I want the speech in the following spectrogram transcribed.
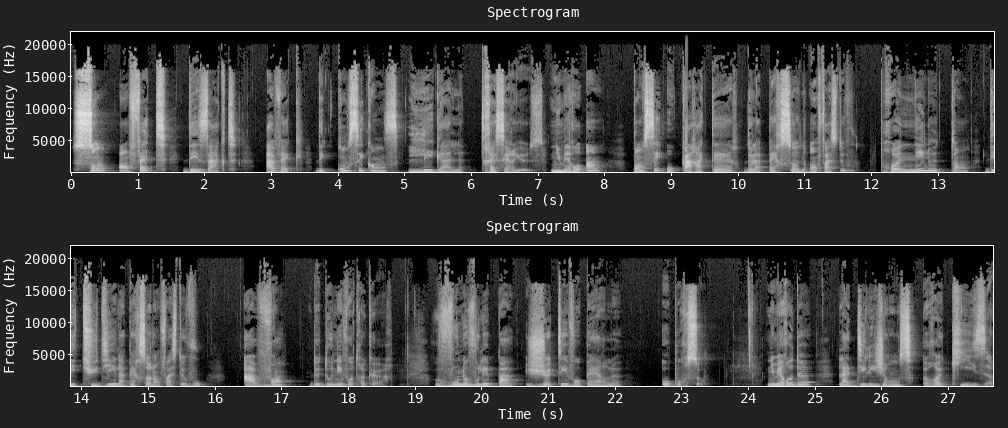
sont en fait des actes avec des conséquences légales très sérieuses. Numéro 1, pensez au caractère de la personne en face de vous. Prenez le temps d'étudier la personne en face de vous avant de donner votre cœur. Vous ne voulez pas jeter vos perles au pourceau. Numéro 2, la diligence requise.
